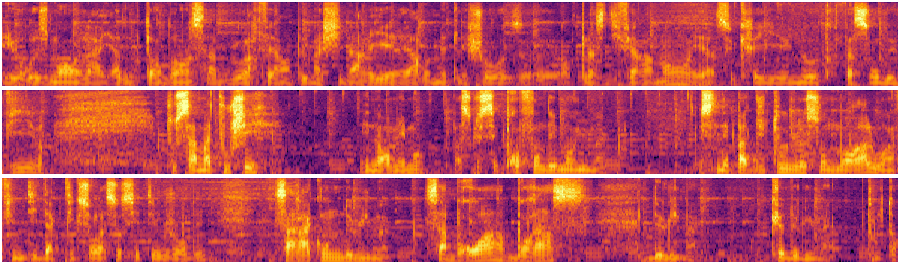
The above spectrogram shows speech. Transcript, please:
Et heureusement, là, il y a une tendance à vouloir faire un peu machine arrière et à remettre les choses euh, en place différemment et à se créer une autre façon de vivre. Tout ça m'a touché énormément parce que c'est profondément humain. Ce n'est pas du tout une leçon de morale ou un film didactique sur la société aujourd'hui. Ça raconte de l'humain. Ça broie, brasse de l'humain. Que de l'humain, tout le temps.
